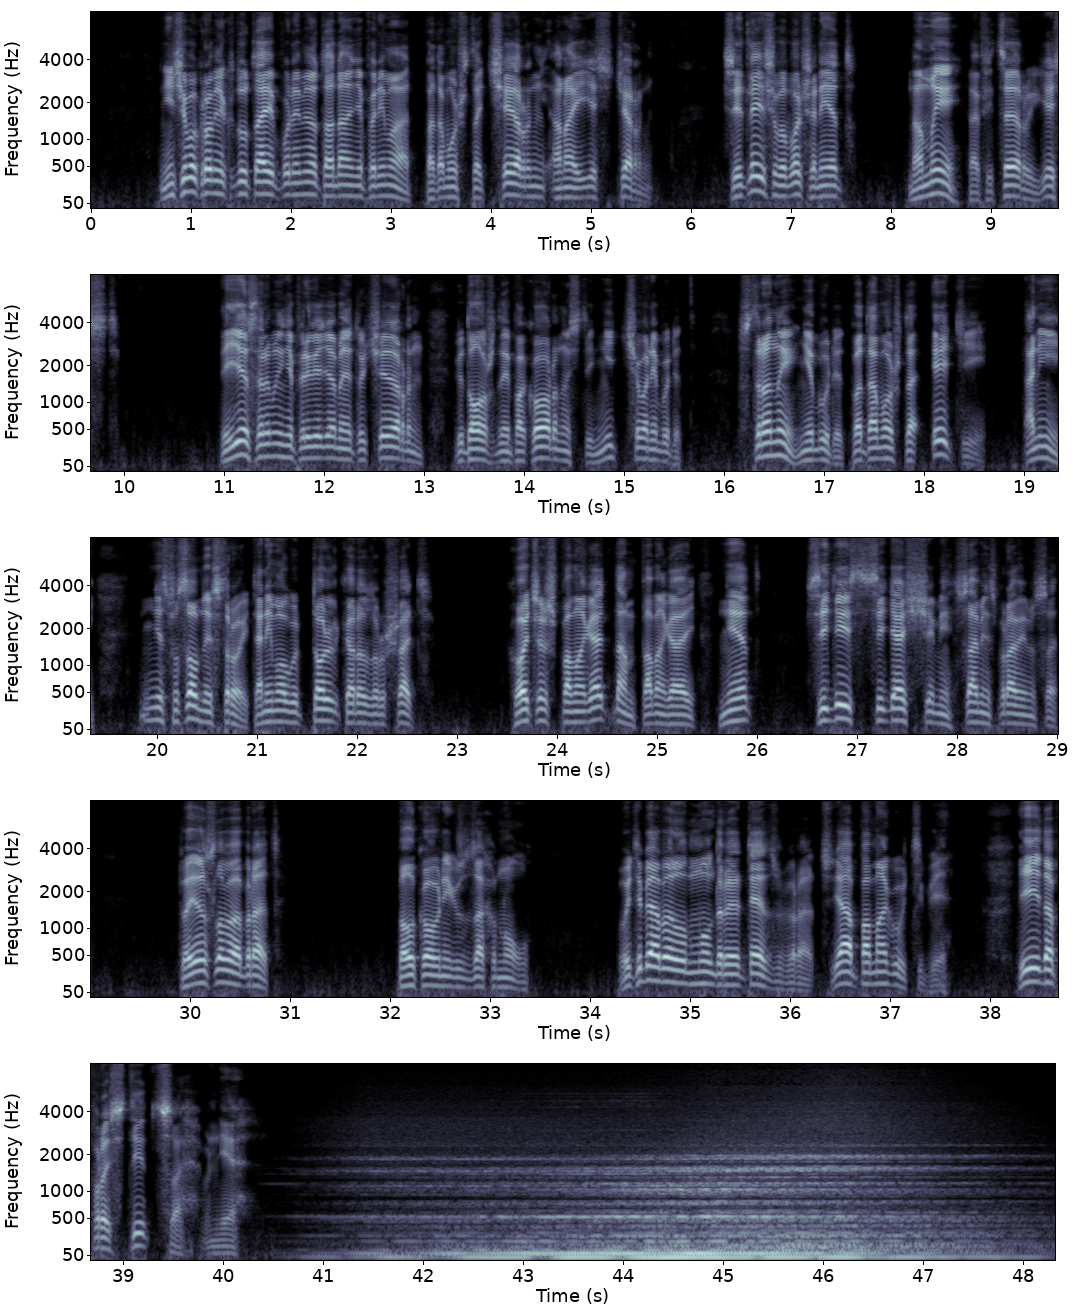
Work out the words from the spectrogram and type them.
Ничего, кроме кнута и пулемета, она не понимает, потому что чернь, она и есть чернь. Светлейшего больше нет, но мы, офицеры, есть. И если мы не приведем эту чернь к должной покорности, ничего не будет. Страны не будет, потому что эти, они не способны строить, они могут только разрушать. Хочешь помогать нам? Помогай. Нет? Сиди с сидящими, сами справимся. Твое слово, брат. Полковник вздохнул. У тебя был мудрый отец, брат. Я помогу тебе. И да простится мне.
